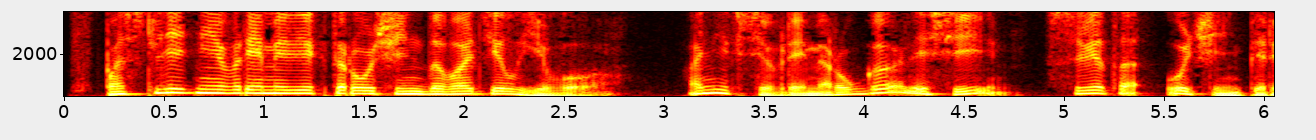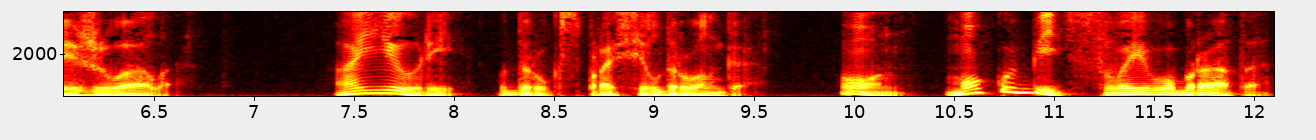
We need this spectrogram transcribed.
В последнее время Виктор очень доводил его. Они все время ругались, и Света очень переживала. «А Юрий?» — вдруг спросил Дронга. «Он мог убить своего брата?»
